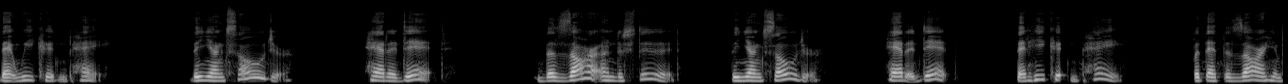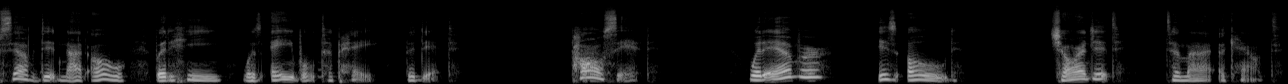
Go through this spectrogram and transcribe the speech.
that we couldn't pay. The young soldier had a debt. The czar understood the young soldier had a debt that he couldn't pay, but that the czar himself did not owe, but he was able to pay the debt. Paul said, Whatever is owed, charge it to my account.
